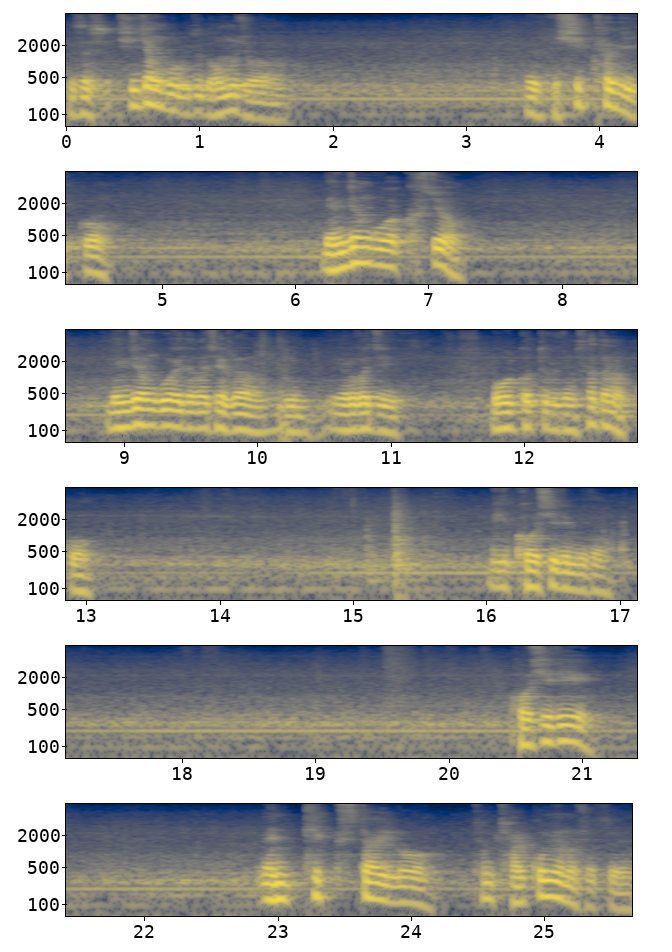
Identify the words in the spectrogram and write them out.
그래서 시- 시장 보기도 너무 좋아요. 이렇게 식탁이 있고 냉장고가 크죠. 냉장고에다가 제가 여러 가지 먹을 것들을 좀 사다 놨고 이게 거실입니다. 거실이 앤틱 스타일로 참 잘 꾸며 놓으셨어요.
